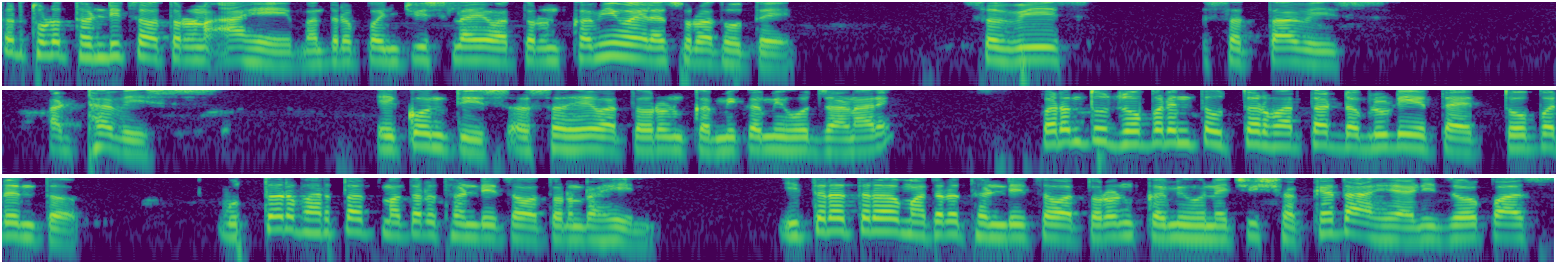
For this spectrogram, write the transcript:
तर थोडं थंडीचं वातावरण आहे. मात्र पंचवीसला हे वातावरण कमी व्हायला सुरुवात होते. सव्वीस सत्तावीस अठ्ठावीस एकोणतीस असं हे वातावरण कमी कमी होत जाणार आहे. परंतु जोपर्यंत उत्तर भारतात डब्ल्यू डी येत आहेत तोपर्यंत उत्तर भारतात मात्र थंडीचं वातावरण राहील. इतरत्र मात्र थंडीचं वातावरण कमी होण्याची शक्यता आहे आणि जवळपास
